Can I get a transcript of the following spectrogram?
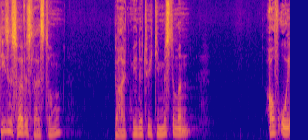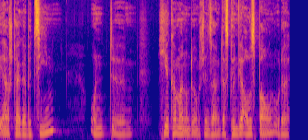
Diese Serviceleistungen behalten wir natürlich, die müsste man auf OER stärker beziehen und äh, hier kann man unter Umständen sagen, das können wir ausbauen oder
